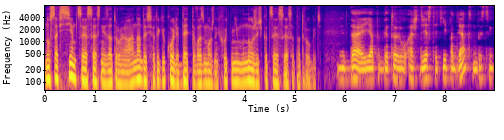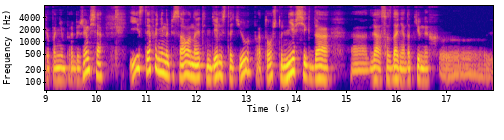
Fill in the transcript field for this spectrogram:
но совсем CSS не затронули. А надо все-таки Коле дать-то возможность хоть немножечко CSS потрогать. Да, я подготовил аж две статьи подряд, быстренько по ним пробежимся. И Стефани написала на этой неделе статью про то, что не всегда э, для создания адаптивных э,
